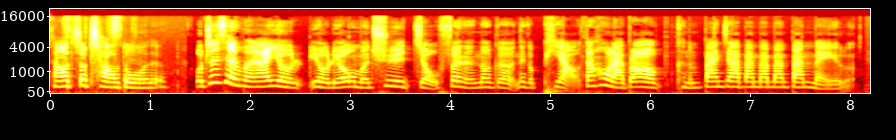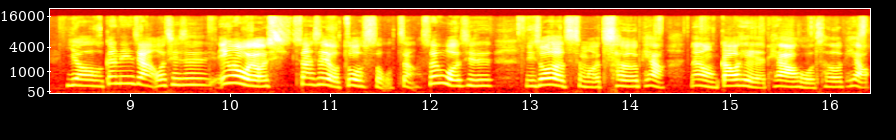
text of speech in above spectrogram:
然后就超多的。我之前本来有有留我们去九份的那个那个票，但后来不知道可能搬家搬搬搬搬没了。有跟你讲，我其实因为我有算是有做手账，所以我其实你说的什么车票、那种高铁票、火车票，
